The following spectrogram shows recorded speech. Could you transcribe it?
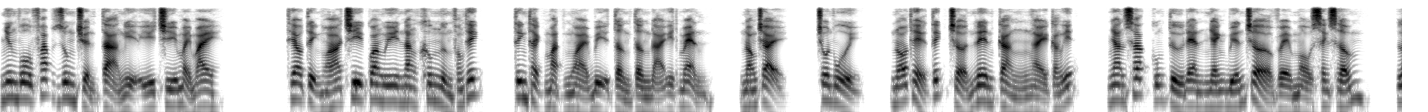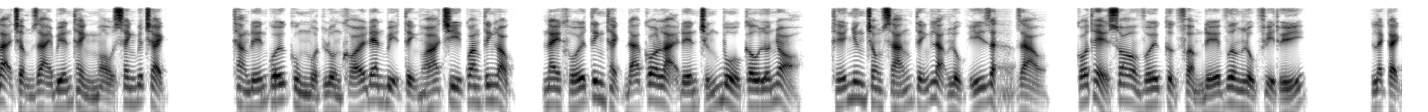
Nhưng vô pháp dung chuyển tả nghị ý chí mảy may. Theo tịnh hóa chi quang uy năng không ngừng phóng thích, tinh thạch mặt ngoài bị tầng tầng đá ít mẹn, nóng chảy, trôn vùi, nó thể tích trở nên càng ngày càng ít, nhan sắc cũng từ đen nhánh biến trở về màu xanh sớm, lại chậm rãi biến thành màu xanh biết trạch. Thẳng đến cuối cùng một luồng khói đen bị tịnh hóa chi quang tinh lọc, nay khối tinh thạch đã co lại đến trứng bù câu lớn nhỏ, thế nhưng trong sáng tĩnh lặng lục ý dặn rào, có thể so với cực phẩm đế vương lục phỉ thúy. Lạch cạch.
